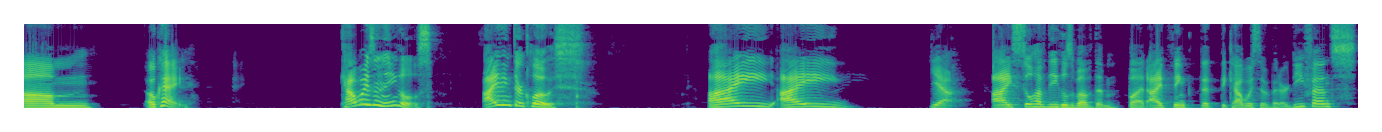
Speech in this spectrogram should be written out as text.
Um, okay. Cowboys and Eagles. I think they're close. I, I, yeah, I still have the Eagles above them, but I think that the Cowboys have a better defense.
